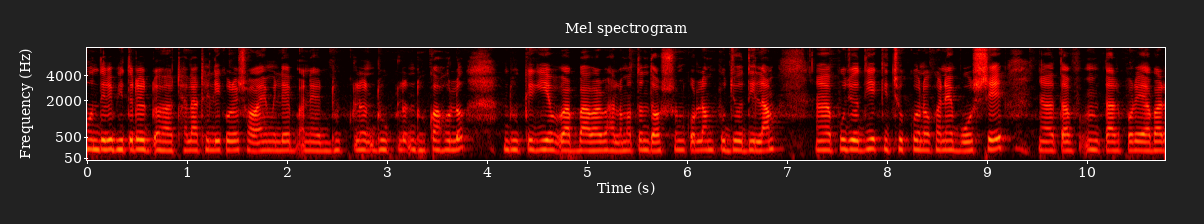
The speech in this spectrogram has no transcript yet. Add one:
মন্দিরের ভিতরে ঠেলাঠেলি করে সবাই মিলে মানে ঢুকলো ঢুকলো, ঢোকা হলো। ঢুকে গিয়ে বাবার ভালো মতন দর্শন করলাম, পুজো দিলাম। পুজো দিয়ে কিছুক্ষণ ওখানে বসে তারপরে আবার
